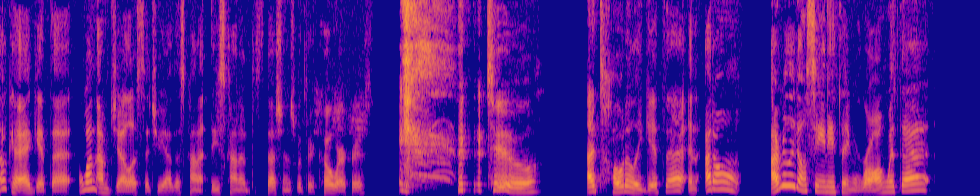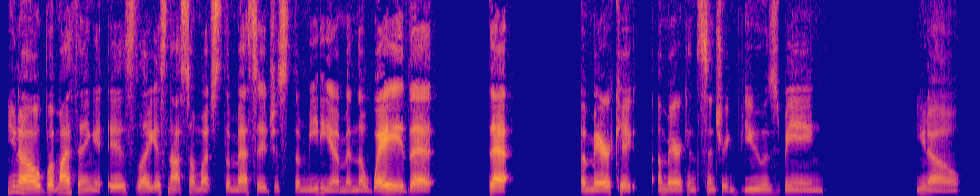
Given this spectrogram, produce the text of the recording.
okay, I get that. One, I'm jealous that you have this kind of these kind of discussions with your coworkers. Two, I totally get that, and I don't. I really don't see anything wrong with that. You know, but my thing is like it's not so much the message, it's the medium and the way that that American American centric view is being, you know,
